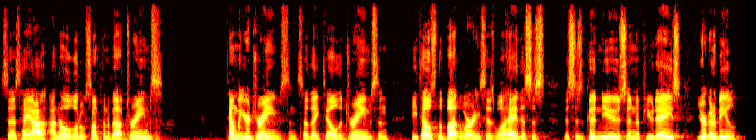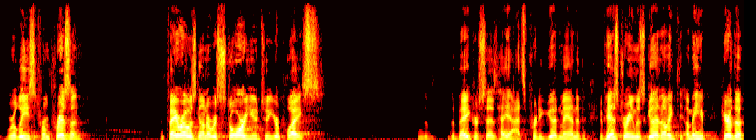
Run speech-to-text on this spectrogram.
says, Hey, I, I know a little something about dreams. Tell me your dreams. And so they tell the dreams. And he tells the butler, he says, Well, hey, this is, this is good news. In a few days, you're going to be released from prison. And Pharaoh is going to restore you to your place. And the, the baker says, Hey, that's pretty good, man. If, if his dream is good, let me, let me hear the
